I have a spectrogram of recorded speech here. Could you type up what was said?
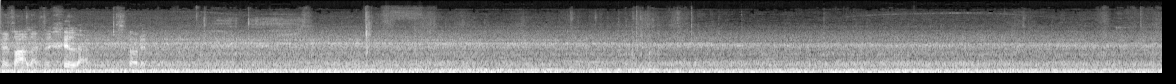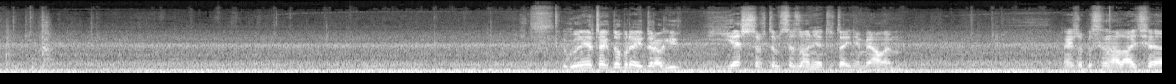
Wywalę, wychylę. Sorry. Ogólnie tak dobrej drogi jeszcze w tym sezonie tutaj nie miałem. Tak żeby sobie na lajcie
